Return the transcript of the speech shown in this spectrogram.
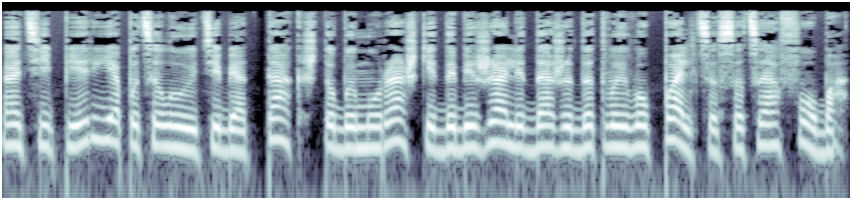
«А теперь я поцелую тебя так, чтобы мурашки добежали даже до твоего пальца, социофоба».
